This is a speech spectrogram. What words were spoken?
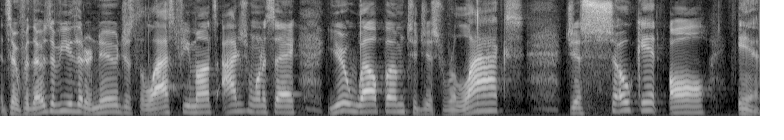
And so, for those of you that are new, just the last few months, I just want to say you're welcome to just relax, just soak it all in.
